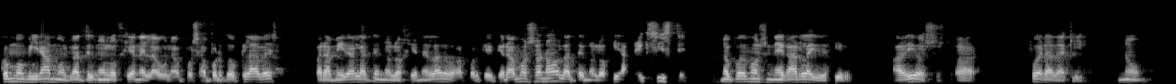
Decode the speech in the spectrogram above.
cómo miramos la tecnología en el aula. Pues aporto claves para mirar la tecnología en el aula, porque queramos o no, la tecnología existe No podemos negarla y decir, adiós, fuera de aquí. No.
